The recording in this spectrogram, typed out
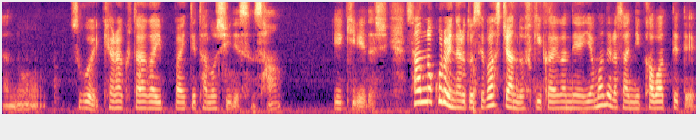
あの、すごいキャラクターがいっぱいいて楽しいです。3。絵綺麗だし。3の頃になるとセバスチャンの吹き替えがね、山寺さんに変わってて、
